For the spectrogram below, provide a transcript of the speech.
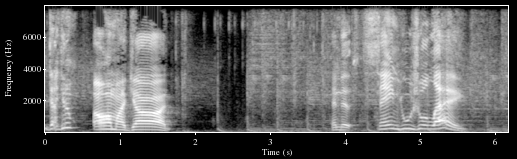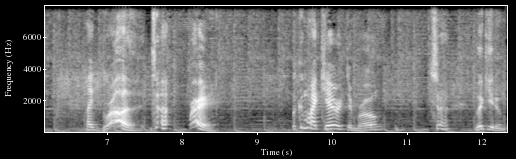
Did I get him? Oh my god! And the same usual lag. Like, bruh, bruh. Look at my character, bro. Look at him.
